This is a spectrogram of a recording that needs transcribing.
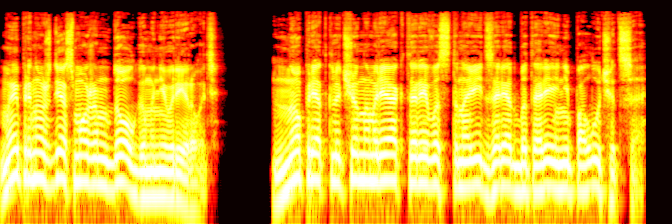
Мы при нужде сможем долго маневрировать. Но при отключенном реакторе восстановить заряд батареи не получится.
